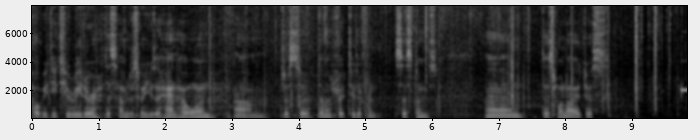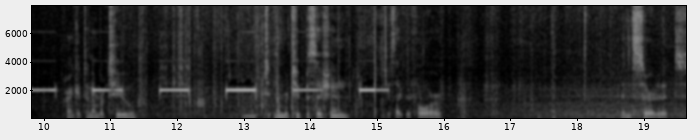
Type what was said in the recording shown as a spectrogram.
OBD2 reader. This time I'm just going to use a handheld one um, just to demonstrate two different systems. And this one I just crank it to number two, number two position, just like before. Insert it.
